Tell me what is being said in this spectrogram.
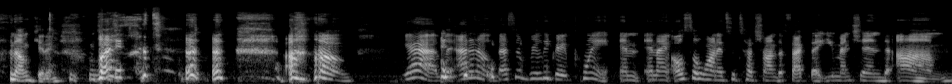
no, I'm kidding. But um, yeah but i don't know that's a really great point and and i also wanted to touch on the fact that you mentioned um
